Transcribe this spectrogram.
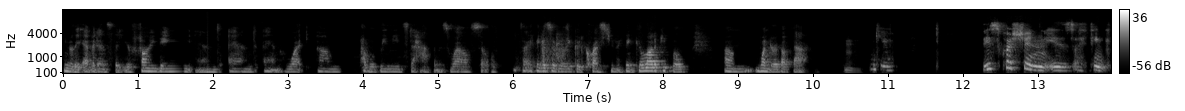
you know the evidence that you're finding and and and what um, probably needs to happen as well. So, so I think it's a really good question. I think a lot of people um, wonder about that. Hmm. Thank you. This question is, I think,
